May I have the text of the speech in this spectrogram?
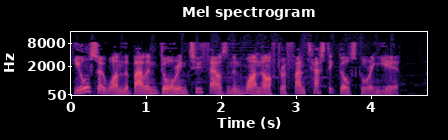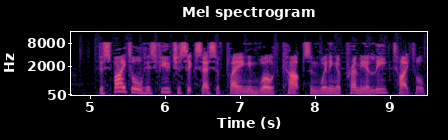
He also won the Ballon d'Or in 2001 after a fantastic goalscoring year. Despite all his future success of playing in World Cups and winning a Premier League title,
